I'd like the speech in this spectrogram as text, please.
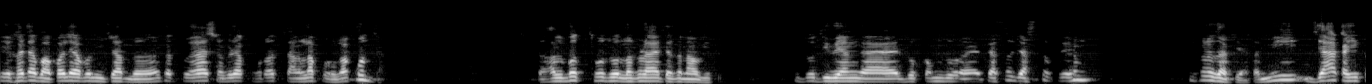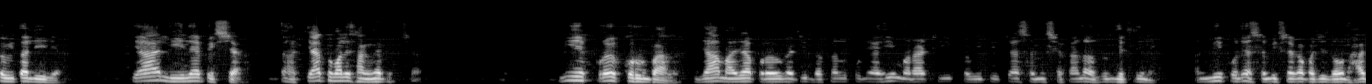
एखाद्या बापाला आपण विचारलं तर तुझ्या सगळ्या पोरात चांगला पोरगा कोणता? तर अलबत तो जो लग्न आहे त्याचं नाव घेतो जो दिव्यांग आहे जो कमजोर आहे त्याचं जास्त प्रेम तिकडे जाते. आता मी ज्या काही कविता लिहिल्या त्या लिहिण्यापेक्षा त्या तुम्हाला सांगण्यापेक्षा मी एक प्रयोग करून पाहिला. ज्या माझ्या प्रयोगाची दखल कुण्याही मराठी कवितेच्या समीक्षकानं अजून घेतली नाही. आणि मी कोण्या समीक्षकापाशी जाऊन हात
